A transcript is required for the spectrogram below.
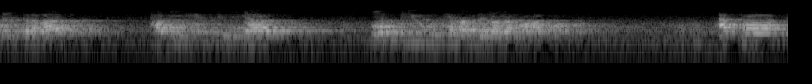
بین برود طبیعی است که دیگر اون پیروزی هم به جا نخواهد اساس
